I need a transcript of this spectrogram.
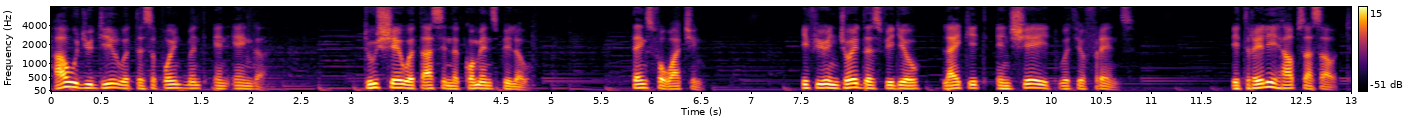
How would you deal with disappointment and anger? Do share with us in the comments below. Thanks for watching. If you enjoyed this video, like it and share it with your friends. It really helps us out.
